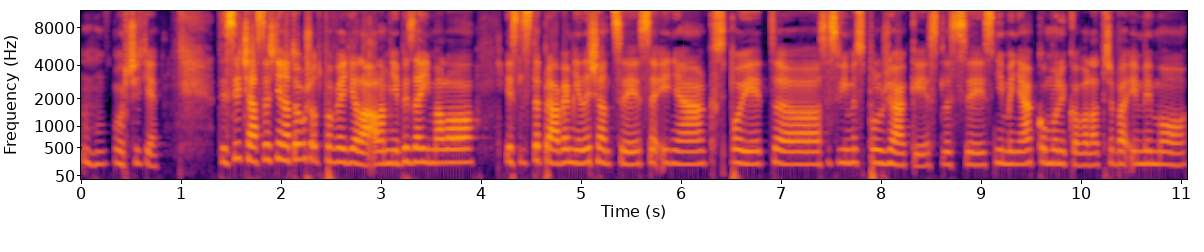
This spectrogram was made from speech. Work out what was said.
Uhum, určitě. Ty si částečně na to už odpověděla, ale mě by zajímalo, jestli jste právě měli šanci se i nějak spojit uh, se svými spolužáky, jestli si s nimi nějak komunikovala třeba i mimo,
